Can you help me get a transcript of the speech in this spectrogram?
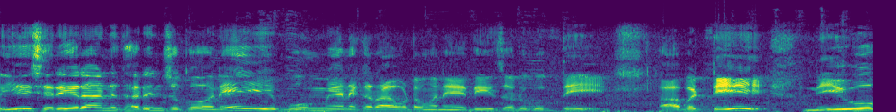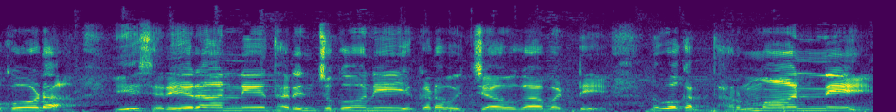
ఈ శరీరాన్ని ధరించుకొని ఈ భూమి మీదకి రావటం అనేది జరుగుద్ది. కాబట్టి నీవు కూడా ఈ శరీరాన్ని ధరించుకొని ఇక్కడ వచ్చావు కాబట్టి నువ్వు ఒక ధర్మాన్ని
